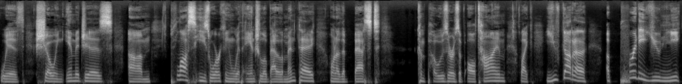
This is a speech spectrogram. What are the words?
with showing images. Um, plus, he's working with Angelo Badalamenti, one of the best composers of all time. Like you've got a a pretty unique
